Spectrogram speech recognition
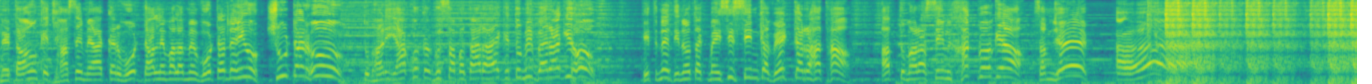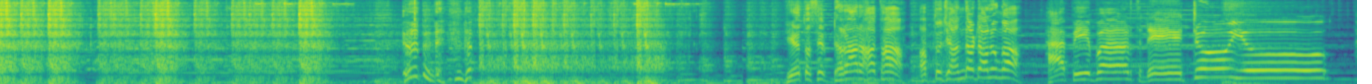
नेताओं के झांसे में आकर वोट डालने वाला मैं वोटर नहीं हूँ, शूटर हूँ। तुम्हारी आँखों का गुस्सा बता रहा है कि तुम ही बैरागी हो। इतने दिनों तक मैं इसी सीन का वेट कर रहा था। अब तुम्हारा सीन खत्म हो गया, समझे? ये तो सिर्फ़ डरा रहा था। अब तुझे अंदर डालूँगा। Happy birthday to you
